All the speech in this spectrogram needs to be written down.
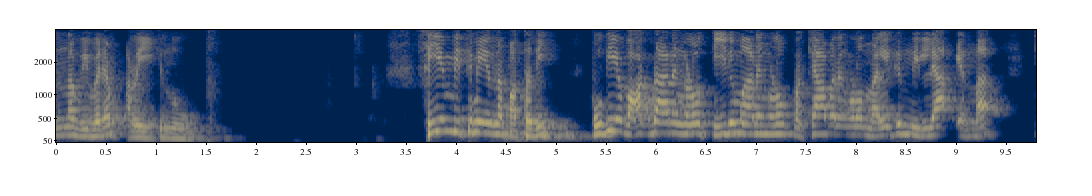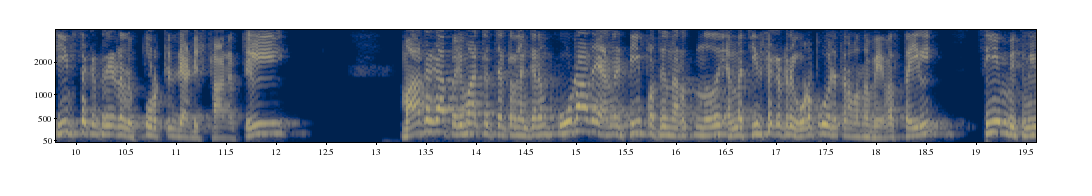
എന്ന വിവരം അറിയിക്കുന്നു. സി എം വിത്തിമി എന്ന പദ്ധതി പുതിയ വാഗ്ദാനങ്ങളോ തീരുമാനങ്ങളോ പ്രഖ്യാപനങ്ങളോ നൽകുന്നില്ല എന്ന ചീഫ് സെക്രട്ടറിയുടെ റിപ്പോർട്ടിന്റെ അടിസ്ഥാനത്തിൽ മാതൃകാ പെരുമാറ്റച്ചട്ട ലംഘനം കൂടാതെയാണ് ടി പദ്ധതി നടത്തുന്നത് എന്ന ചീഫ് സെക്രട്ടറി ഉറപ്പുവരുത്തണമെന്ന വ്യവസ്ഥയിൽ സി എം വിത്തിമി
